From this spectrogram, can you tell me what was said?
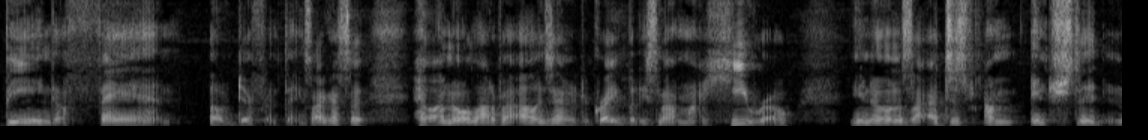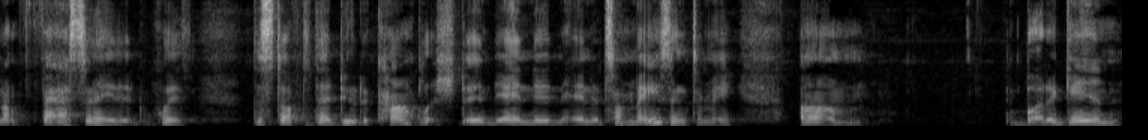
being a fan of different things. Like I said, hell, I know a lot about Alexander the Great, but he's not my hero. You know, and it's like I just I'm interested and I'm fascinated with the stuff that that dude accomplished, and and and it's amazing to me. Um, but again,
